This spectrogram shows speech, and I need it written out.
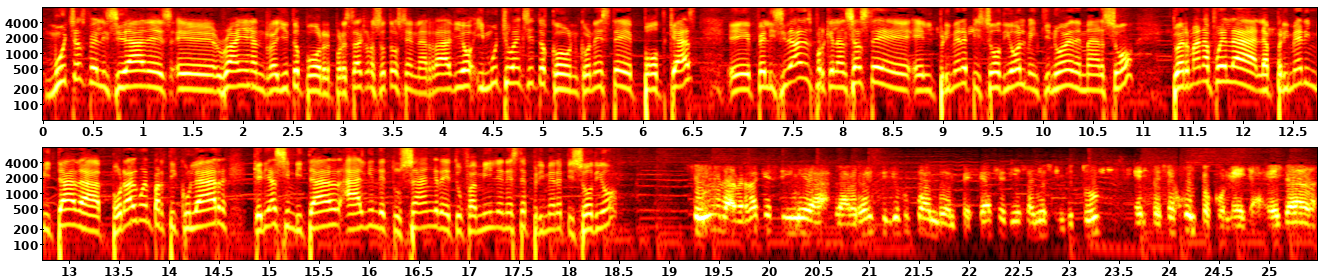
Muchas felicidades, eh, Ryan Rayito, por, por estar con nosotros en la radio y mucho éxito con, con este podcast. Eh, felicidades porque lanzaste el primer episodio el 29 de marzo tu hermana fue la, primera invitada. ¿Por algo en particular querías invitar a alguien de tu sangre, de tu familia en este primer episodio? Sí, la verdad que sí, mira, la verdad es que yo cuando empecé hace 10 años en YouTube, empecé junto con ella. Ella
